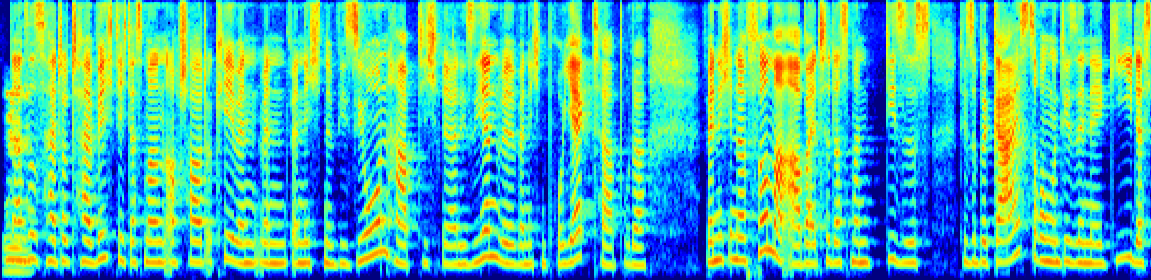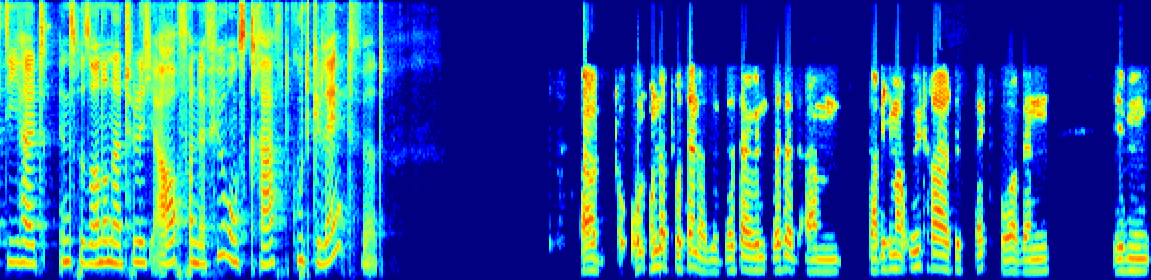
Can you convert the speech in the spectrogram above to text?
mhm. das ist halt total wichtig, dass man auch schaut, okay, wenn, wenn, wenn ich eine Vision habe, die ich realisieren will, wenn ich ein Projekt habe oder wenn ich in der Firma arbeite, dass man dieses, diese Begeisterung und diese Energie, dass die halt insbesondere natürlich auch von der Führungskraft gut gelenkt wird. 100 Prozent. Also deshalb, deshalb ähm, da habe ich immer ultra Respekt vor, wenn eben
